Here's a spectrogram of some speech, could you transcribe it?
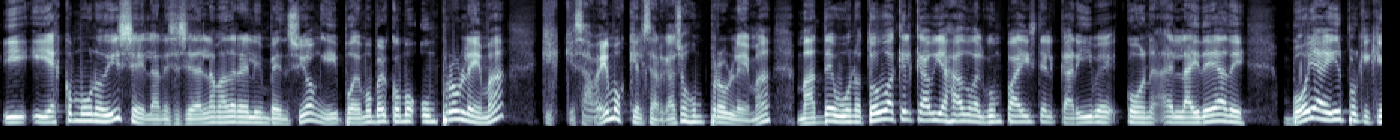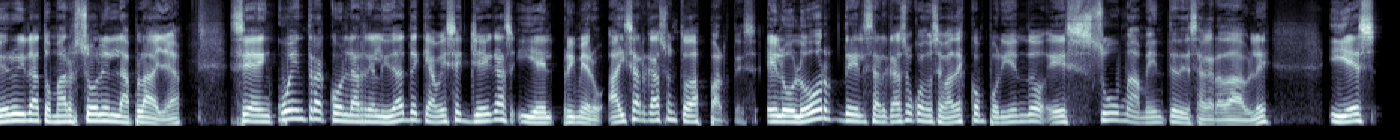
y, y, es como uno dice, la necesidad es la madre de la invención, y podemos ver como un problema, que, que sabemos que el sargazo es un problema, más de uno, todo aquel que ha viajado a algún país del Caribe con la idea de voy a ir porque quiero ir a tomar sol en la playa, se encuentra con la realidad de que a veces llegas y el, primero, hay sargazo en todas partes, el olor del sargazo cuando se va descomponiendo, es sumamente desagradable y es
